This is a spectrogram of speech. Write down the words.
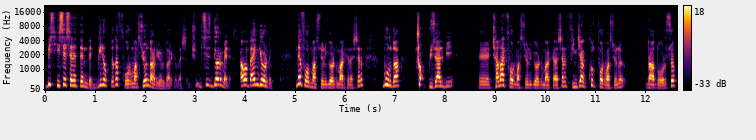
biz hisse senetlerinde bir noktada formasyon da arıyoruz arkadaşlarım. Şimdi siz görmediniz ama ben gördüm. Ne formasyonu gördüm arkadaşlarım? Burada çok güzel bir e, çanak formasyonu gördüm arkadaşlar. Fincan kulp formasyonu daha doğrusu.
